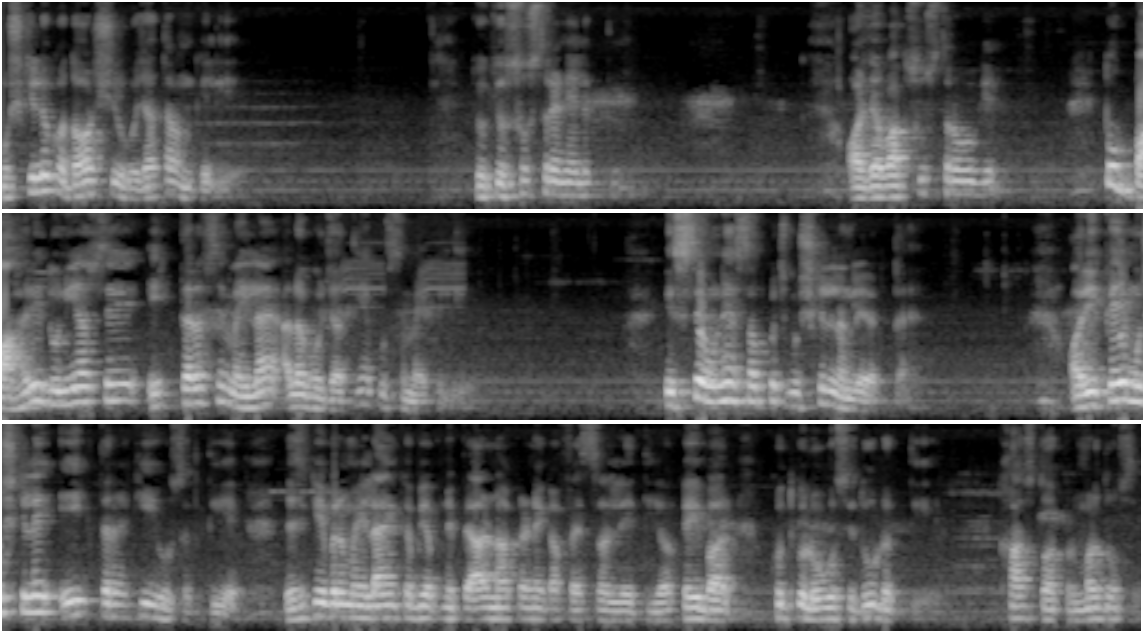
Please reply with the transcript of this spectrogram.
मुश्किलों का दौर शुरू हो जाता है उनके लिए। क्योंकि वो सुस्त रहने लगती है। और जब आप सुस्त रहोगे तो बाहरी दुनिया से एक तरह से महिलाएँ अलग हो जाती हैं कुछ समय के लिए। इससे उन्हें सब कुछ मुश्किल लगने लगता है। और ये कई मुश्किलें एक तरह की हो सकती है। जैसे कई बार महिलाएँ कभी अपने प्यार ना करने का फैसला लेती है और कई बार खुद को लोगों से दूर रखती है खास तौर पर मर्दों से।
